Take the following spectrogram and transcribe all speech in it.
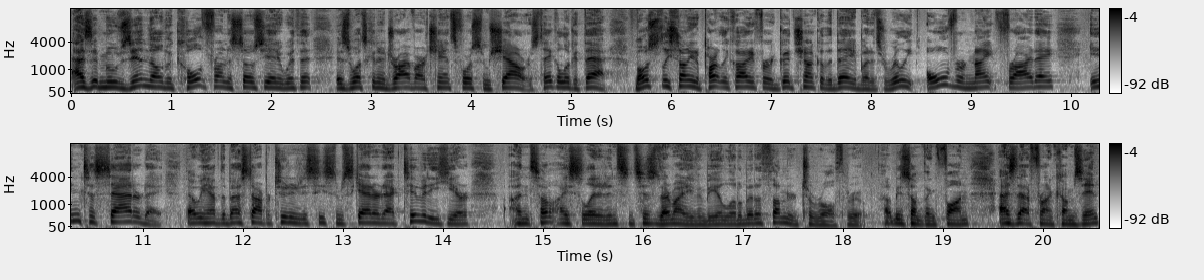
As it moves in, though, the cold front associated with it is what's going to drive our chance for some showers. Take a look at that. Mostly sunny to partly cloudy for a good chunk of the day, but it's really overnight Friday into Saturday that we have the best opportunity to see some scattered activity here. On some isolated instances, there might even be a little bit of thunder to roll through. That'll be something fun as that front comes in.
